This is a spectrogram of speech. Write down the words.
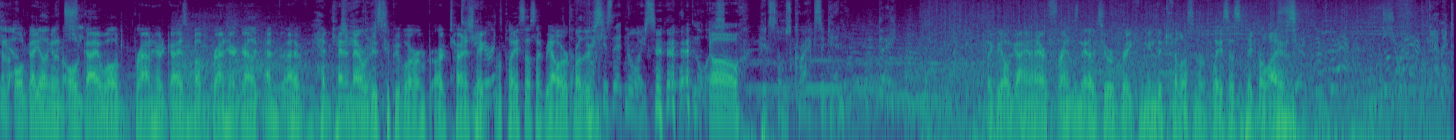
An old guy yelling at an old guy while a brown-haired guy is above a brown-haired guy. Like I'm, I have headcanon now where these two people are are trying to Did you take replace us, like the Elric What the brothers. fuck is that noise? What noise? Oh. it's those cracks again. They... Like the old guy and I are friends, and the other two are breaking in to kill us and replace us and take our lives. Damn it.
